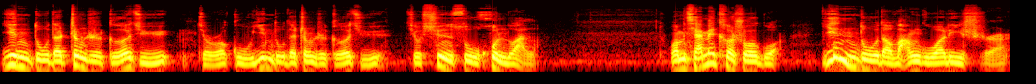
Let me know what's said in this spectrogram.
印度的政治格局，就是说古印度的政治格局就迅速混乱了。我们前面课说过，印度的王国历史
